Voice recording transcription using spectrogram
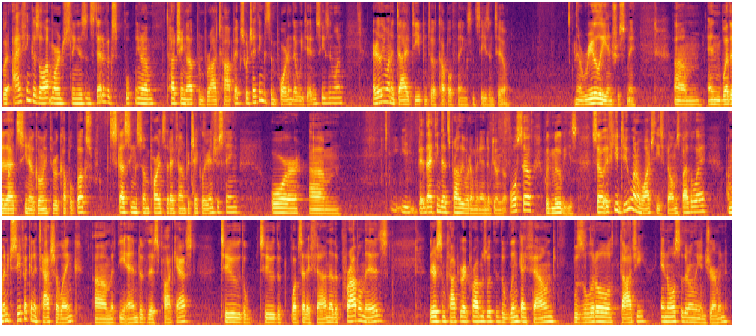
what I think is a lot more interesting is instead of expl- you know touching up on broad topics, which I think is important that we did in season one, I really want to dive deep into a couple things in season two that really interest me. Um, and whether that's you know going through a couple books, discussing some parts that I found particularly interesting, or um, I think that's probably what I'm going to end up doing. Also with movies. So if you do want to watch these films, by the way, I'm going to see if I can attach a link um, at the end of this podcast to the to the website I found. Now the problem is there are some copyright problems with it. The link I found was a little dodgy, and also they're only in German.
